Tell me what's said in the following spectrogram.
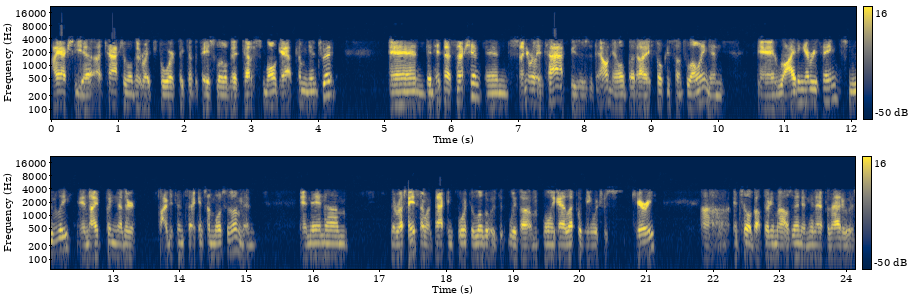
I actually uh, attacked a little bit right before, picked up the pace a little bit, got a small gap coming into it, and then hit that section. And I didn't really attack because it was a downhill, but I focused on flowing and and riding everything smoothly. And I put another five to ten seconds on most of them, and and then um, the rest of the race I went back and forth a little bit with with um, the only guy left with me, which was Kerry, uh, until about 30 miles in, and then after that it was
